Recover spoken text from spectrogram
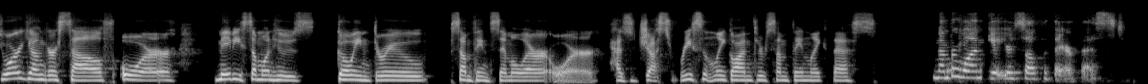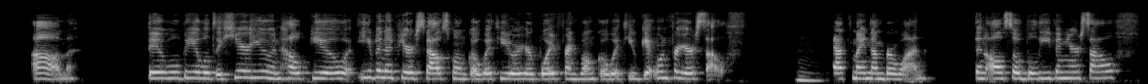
your younger self or maybe someone who's going through something similar or has just recently gone through something like this? Number one, get yourself a therapist. Um, they will be able to hear you and help you. Even if your spouse won't go with you or your boyfriend won't go with you, get one for yourself. Mm. That's my number one. Then also believe in yourself,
